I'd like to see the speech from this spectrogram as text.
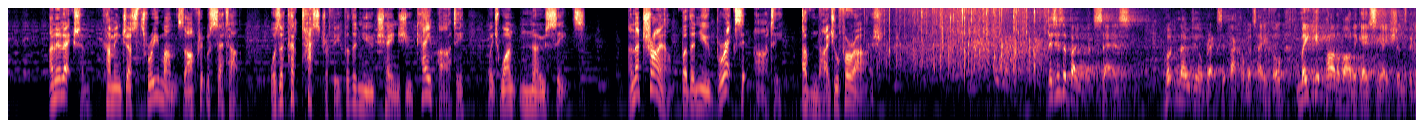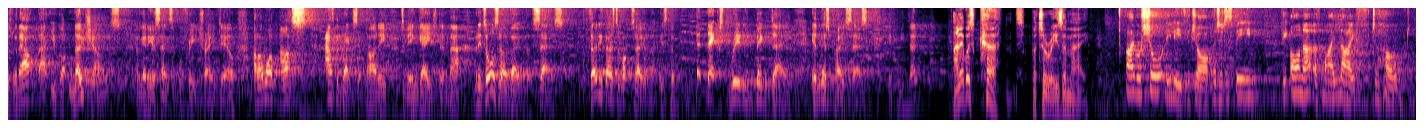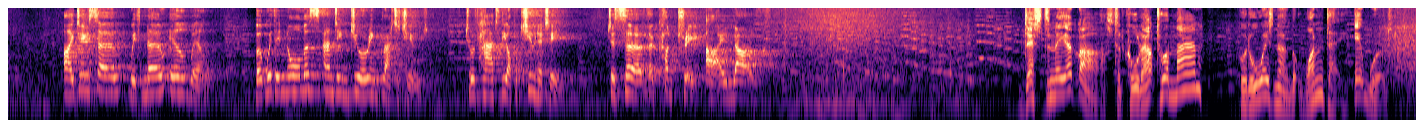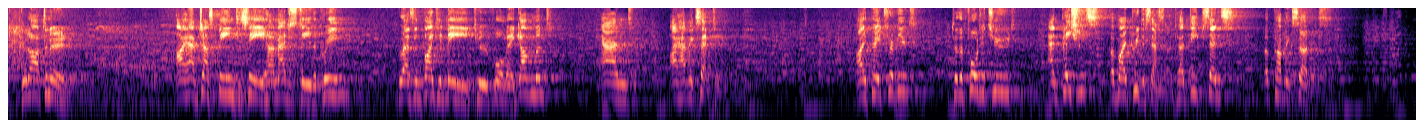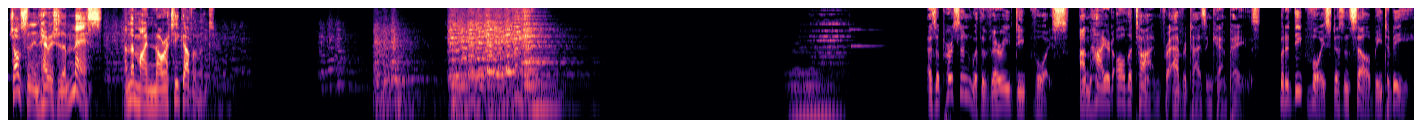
An election, coming just three months after it was set up, was a catastrophe for the new Change UK party, which won no seats, and a triumph for the new Brexit party of Nigel Farage. This is a vote that says put no deal Brexit back on the table, make it part of our negotiations, because without that, you've got no chance of getting a sensible free trade deal. And I want us, as the Brexit Party, to be engaged in that. But it's also a vote that says the 31st of October is the next really big day in this process. If we don't. And it was curtains for Theresa May. I will shortly leave the job that it has been the honour of my life to hold. I do so with no ill will but with enormous and enduring gratitude to have had the opportunity to serve the country I love. Destiny at last had called out to a man who had always known that one day it would. Good afternoon. I have just been to see Her Majesty the Queen, who has invited me to form a government, and I have accepted. I pay tribute to the fortitude and patience of my predecessor and her deep sense of public service. Johnson inherited a mess and a minority government. As a person with a very deep voice, I'm hired all the time for advertising campaigns. But a deep voice doesn't sell B2B,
